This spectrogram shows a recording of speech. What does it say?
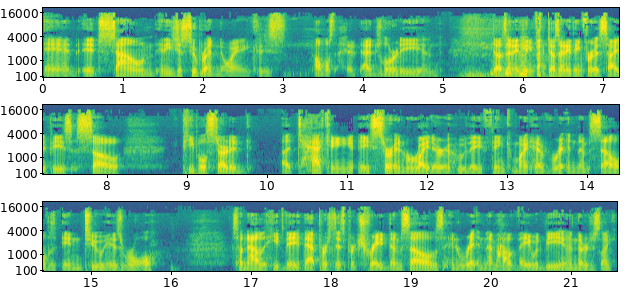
and it sound and he's just super annoying because he's almost edge lordy and does anything does anything for his side piece. So people started attacking a certain writer who they think might have written themselves into his role. So now that he they that person has portrayed themselves and written them how they would be, and they're just like,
